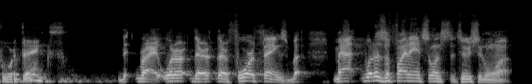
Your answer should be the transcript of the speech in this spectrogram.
Four things. Right. What are there? There are four things. But Matt, what does a financial institution want?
